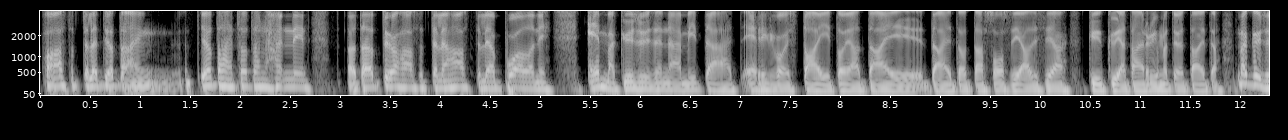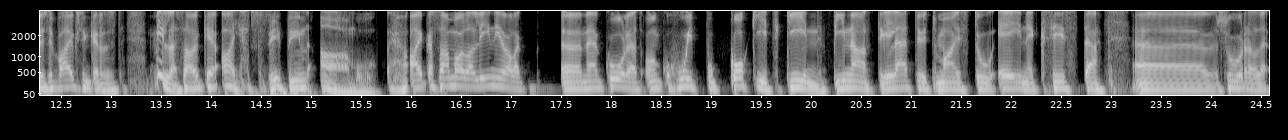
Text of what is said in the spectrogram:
haastattelet jotain, jotain tota noin, niin, tai työhaastattelijan haastattelijan puolella, niin en mä kysyisi enää mitään että erikoistaitoja tai, tai tota sosiaalisia kykyjä tai ryhmätyötaitoja. Mä kysyisin vain yksinkertaisesti, millä sä oikein ajat? Sitin aamu. Aika samoilla linjoilla meidän kuulijat, onko huippukokitkin? Pinaattilätyt maistuu Eineksistä äh, suurelle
